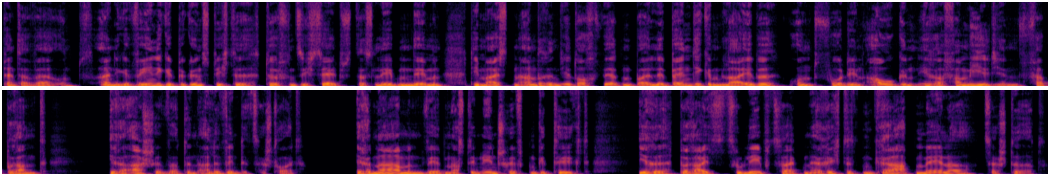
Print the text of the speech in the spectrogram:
Pentaver und einige wenige Begünstigte dürfen sich selbst das Leben nehmen, die meisten anderen jedoch werden bei lebendigem Leibe und vor den Augen ihrer Familien verbrannt, ihre Asche wird in alle Winde zerstreut. Ihre Namen werden aus den Inschriften getilgt, ihre bereits zu Lebzeiten errichteten Grabmäler zerstört.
